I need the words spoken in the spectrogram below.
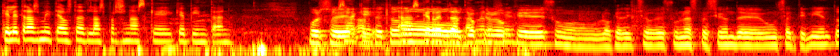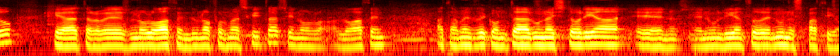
¿Qué le transmite a usted las personas que, que pintan? Pues eh, ante todo yo creo que es un, lo que he dicho es una expresión de un sentimiento que a través no lo hacen de una forma escrita, sino lo, lo hacen a través de contar una historia en, en un lienzo, en un espacio.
